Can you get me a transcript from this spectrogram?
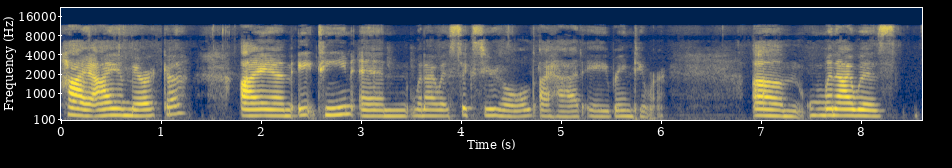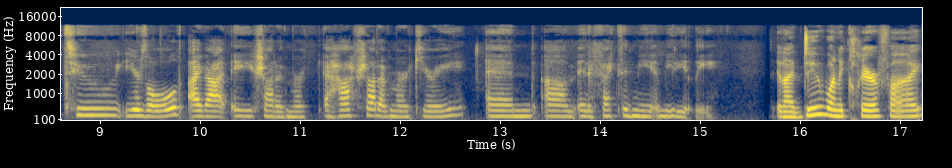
Hi, I am America. I am 18 and when I was six years old I had a brain tumor. Um, when I was two years old I got a shot of a half shot of mercury and um, it affected me immediately. And I do want to clarify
